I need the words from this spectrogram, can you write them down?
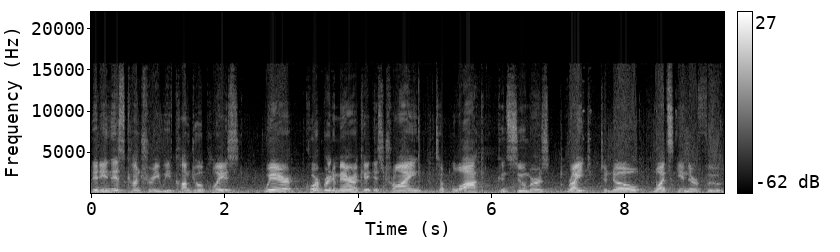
that in this country we've come to a place where corporate America is trying to block consumers' right to know what's in their food?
